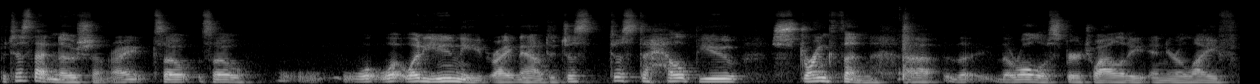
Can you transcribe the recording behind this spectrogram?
but just that notion, right? So, so what, what do you need right now to just just to help you strengthen uh, the, the role of spirituality in your life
